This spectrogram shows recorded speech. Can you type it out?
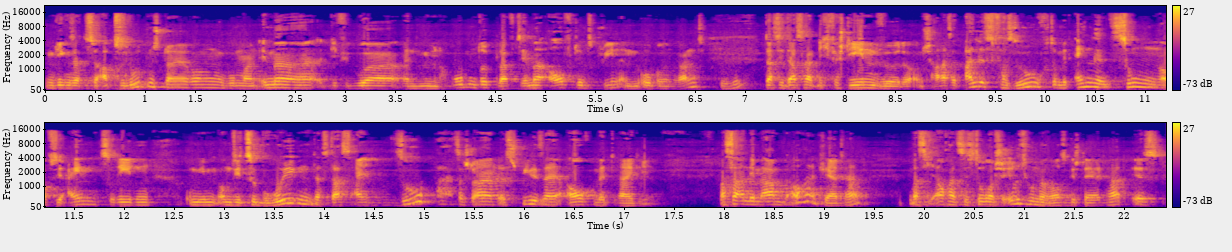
Im Gegensatz zur absoluten Steuerung, wo man immer die Figur, wenn man nach oben drückt, läuft sie immer auf dem Screen an den oberen Rand, dass sie das halt nicht verstehen würde. Und Charles hat alles versucht, um mit Engelzungen auf sie einzureden, um, ihm, um sie zu beruhigen, dass das ein super zu steuerndes Spiel sei, auch mit 3D. Was er an dem Abend auch erklärt hat, was sich auch als historische Irrtum herausgestellt hat, ist,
